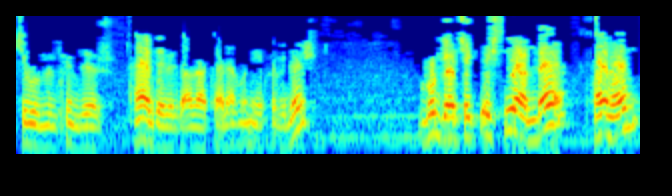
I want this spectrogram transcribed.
ki bu mümkündür, her devirde allah Teala bunu yapabilir. Bu gerçekleştiği anda hemen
